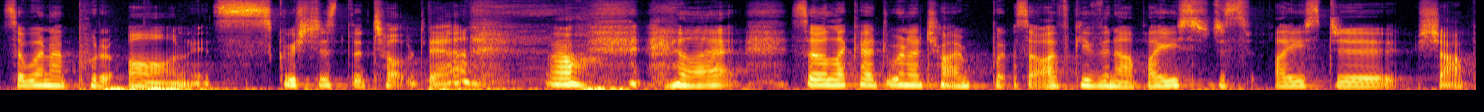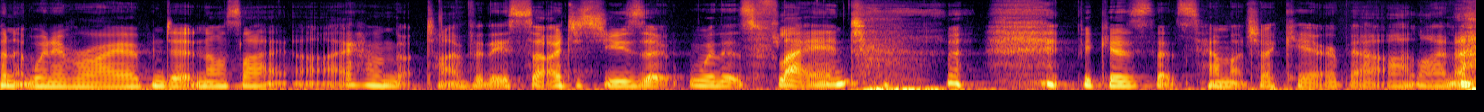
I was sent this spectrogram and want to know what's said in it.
So when I put it on, it squishes the top down. Oh. I, so like I, when I try and put, so I've given up. I used to just I used to sharpen it whenever I opened it, and I was like, "Oh, I haven't got time for this, so I just use it with its flat end because that's how much I care about eyeliner.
